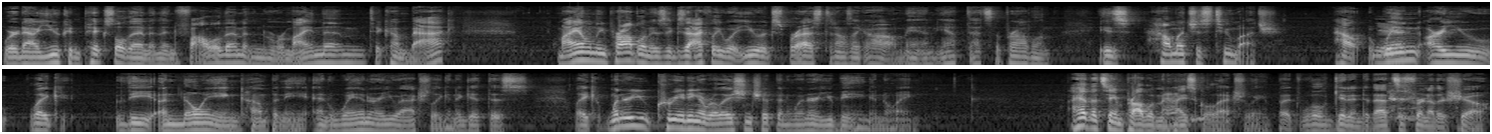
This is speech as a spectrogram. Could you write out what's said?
where now you can pixel them and then follow them and remind them to come back my only problem is exactly what you expressed, and I was like, oh man, yep, that's the problem. Is how much is too much? How yeah. when are you like the annoying company, and when are you actually going to get this? Like, when are you creating a relationship, and when are you being annoying? I had that same problem in high um, school, actually, but we'll get into that. just for another show.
